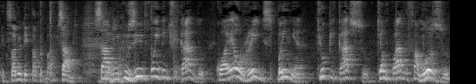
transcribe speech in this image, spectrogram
E tu sabe o que está por baixo? Sabe, sabe. Inclusive foi identificado qual é o rei de Espanha que o Picasso, que é um quadro famoso,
